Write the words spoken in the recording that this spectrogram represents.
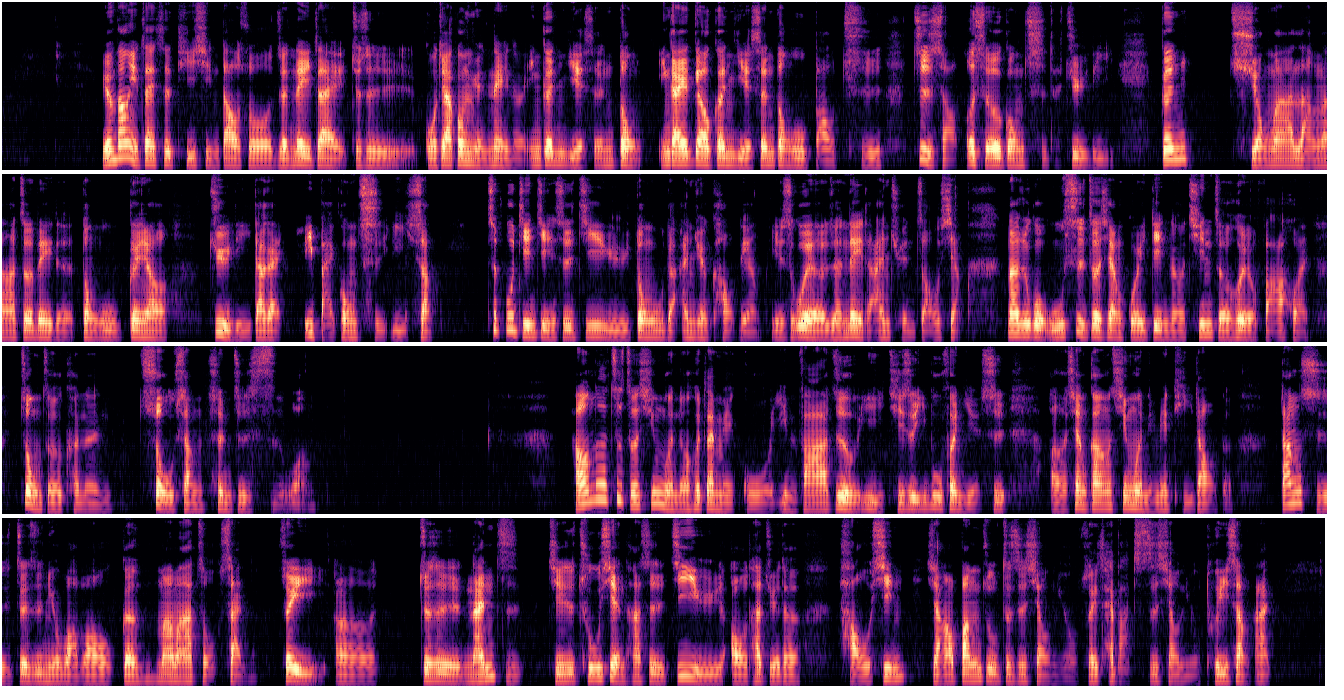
园方也再次提醒到说，人类在就是国家公园内呢，应跟野生动应该要跟野生动物保持至少二十二公尺的距离，跟熊啊、狼啊这类的动物更要距离大概一百公尺以上。这不仅仅是基于动物的安全考量，也是为了人类的安全着想。那如果无视这项规定呢？轻则会有罚款，重则可能受伤甚至死亡。好，那这则新闻呢会在美国引发热议，其实一部分也是，呃，像刚刚新闻里面提到的，当时这只牛宝宝跟妈妈走散，所以呃，就是男子其实出现，他是基于哦，他觉得。好心想要帮助这只小牛，所以才把这只小牛推上岸。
